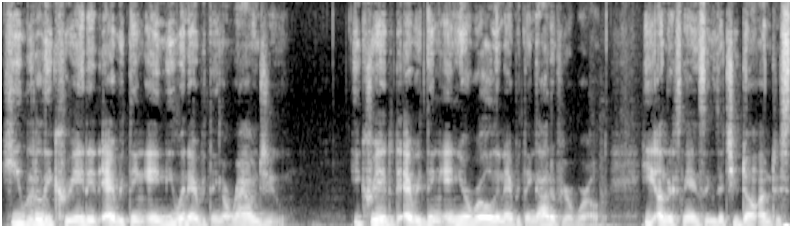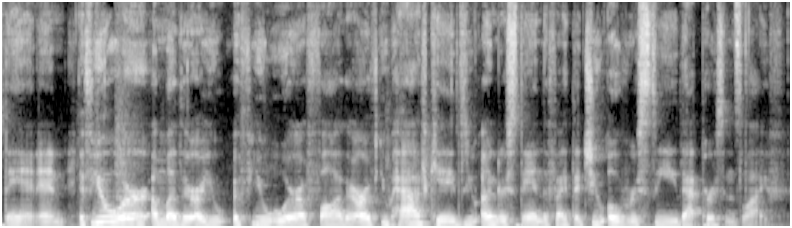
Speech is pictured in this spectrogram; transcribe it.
He literally created everything in you and everything around you. He created everything in your world and everything out of your world. He understands things that you don't understand. And if you were a mother or you if you were a father or if you have kids, you understand the fact that you oversee that person's life.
